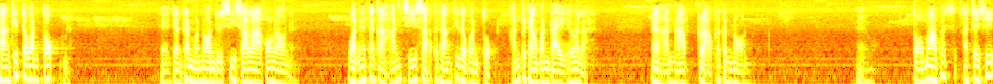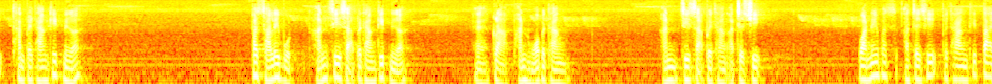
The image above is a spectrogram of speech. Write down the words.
ทางทิศตะวันตกเนี่ยอย่างท่านมานอนอยู่ที่ศาลาของเราเนี่ย วันนี้ท่านก็หันศีรษะไปทางทิศตะวันตก หันไปทางบันไดใช่ไหมล่ะหันหากราบแล้วก็นอน ต่อมาพระอาจารย์ชิท่านไปทางทิศเหนือ ภาษาลิบุตร หันศีรษะไปทางทิศเหนือกราบหันหัวไปทาง หันศีรษะไปทางอัจฉิวันนี้พระอัจฉริไปทางที่ใต้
